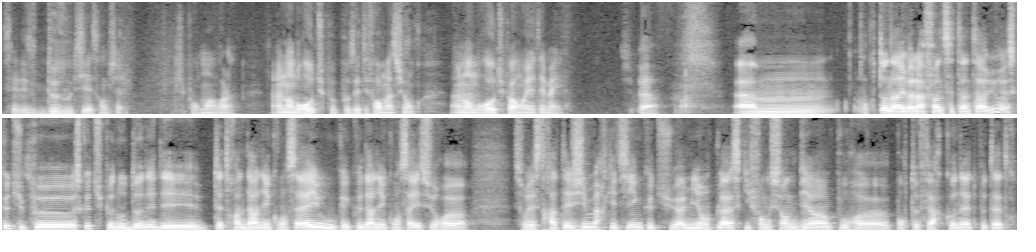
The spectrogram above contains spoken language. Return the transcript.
c'est les deux outils essentiels. Qui pour moi, voilà. Un endroit où tu peux poser tes formations, un endroit où tu peux envoyer tes mails. Super. Euh, donc on arrive à la fin de cette interview. Est-ce que tu peux, est-ce que tu peux nous donner des, peut-être un dernier conseil ou quelques derniers conseils sur euh, sur les stratégies marketing que tu as mis en place qui fonctionnent bien pour euh, pour te faire connaître peut-être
